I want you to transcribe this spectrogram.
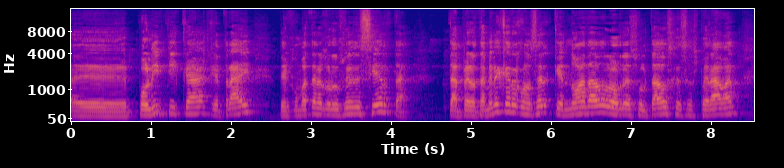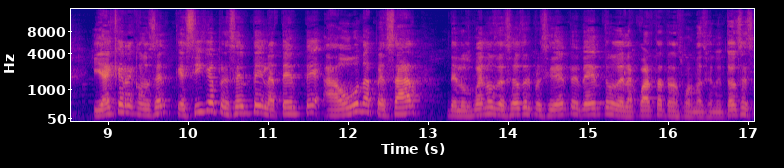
eh, política que trae de combate a la corrupción es cierta. Ta- Pero también hay que reconocer que no ha dado los resultados que se esperaban y hay que reconocer que sigue presente y latente aún a pesar de los buenos deseos del presidente dentro de la cuarta transformación. Entonces,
